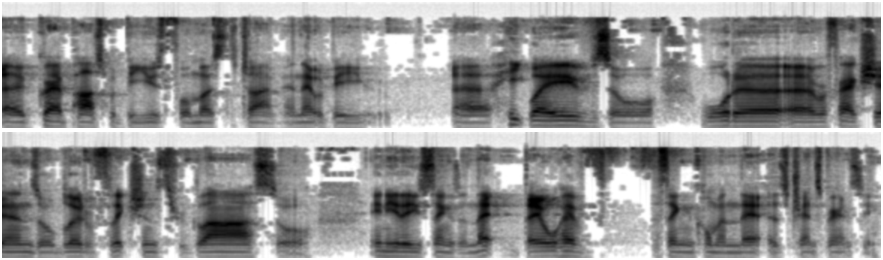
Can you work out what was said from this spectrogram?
a grab pass would be used for most of the time, and that would be uh, heat waves or water uh, refractions or blurred reflections through glass or any of these things. And that they all have the thing in common that is transparency.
